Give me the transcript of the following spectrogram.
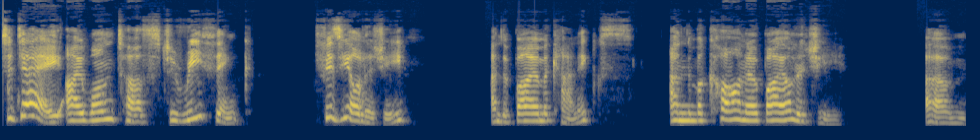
today, I want us to rethink physiology and the biomechanics and the mechanobiology um,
